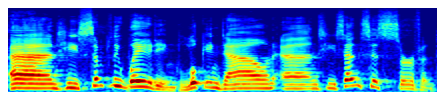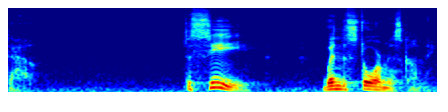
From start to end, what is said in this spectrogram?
And he's simply waiting, looking down, and he sends his servant out to see when the storm is coming.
